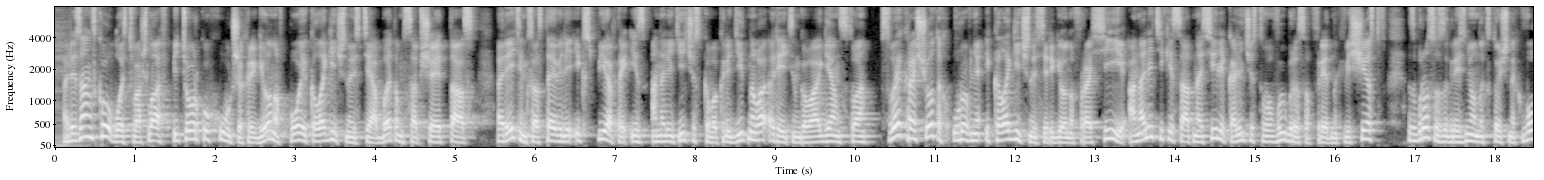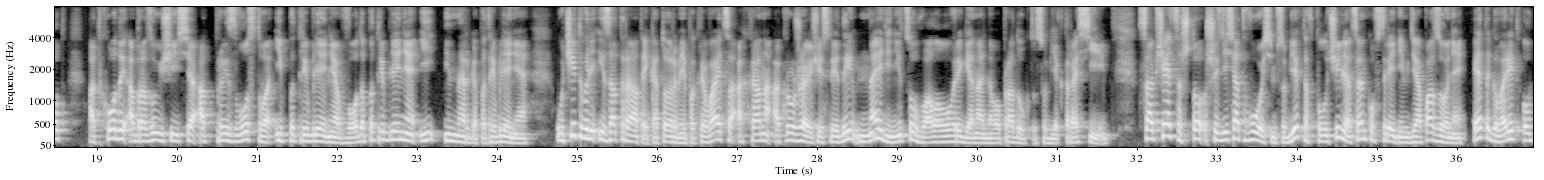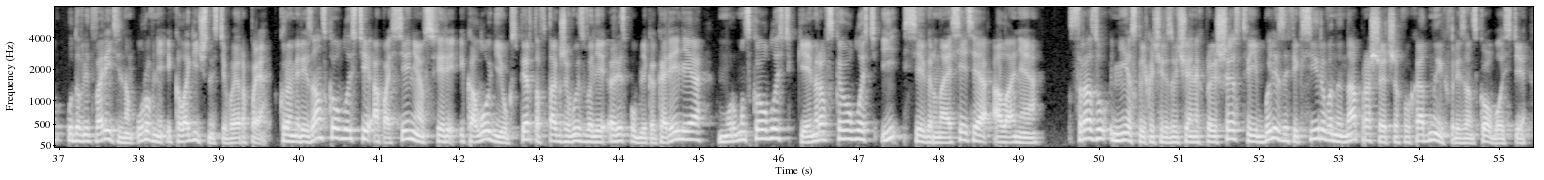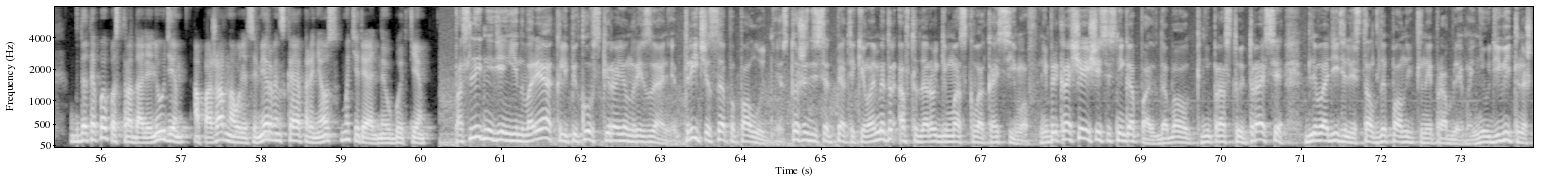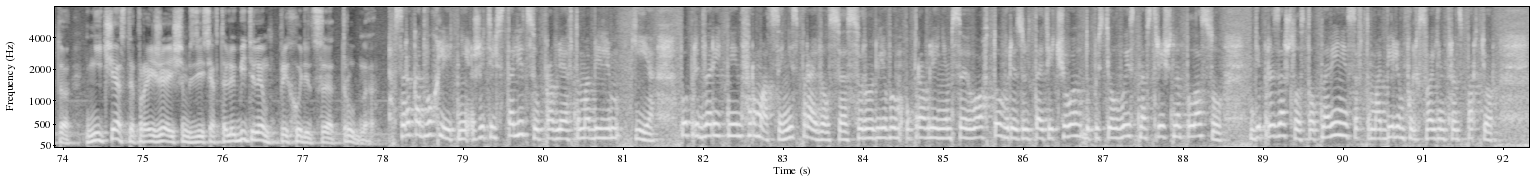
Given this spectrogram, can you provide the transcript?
Рязанская область вошла в пятерку худших регионов по экологичности, об этом сообщает ТАСС. Рейтинг составили эксперты из аналитического кредитного рейтингового агентства. В своих расчетах уровня экологичности регионов России аналитики соотносили количество выбросов вредных веществ, сброса загрязненных сточных вод, отходы, образующиеся от производства и потребления водопотребления и энергопотребления. Учитывали и затраты, которыми покрывается охрана окружающей среды на единицу валового региона национального продукта субъекта России. Сообщается, что 68 субъектов получили оценку в среднем диапазоне. Это говорит об удовлетворительном уровне экологичности ВРП. Кроме Рязанской области, опасения в сфере экологии у экспертов также вызвали Республика Карелия, Мурманская область, Кемеровская область и Северная Осетия, Алания. Сразу несколько чрезвычайных происшествий были зафиксированы на прошедших выходных в Рязанской области. В ДТП пострадали люди, а пожар на улице Мервинская принес материальные убытки. Последний день января, Клепиковский район Рязани. Три часа пополудни. 165 километр автодороги Москва-Касимов. Непрекращающийся снегопад, вдобавок к непростой трассе, для водителей стал дополнительной проблемой. Неудивительно, что нечасто проезжающим здесь автолюбителям приходится трудно. 42-летний житель столицы, управляя автомобилем Kia, по предварительной информации не справился с рулевым управлением своего авто, в результате чего допустил выезд на встречную полосу, где произошло столкновение с автомобилем Volkswagen Transporter,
